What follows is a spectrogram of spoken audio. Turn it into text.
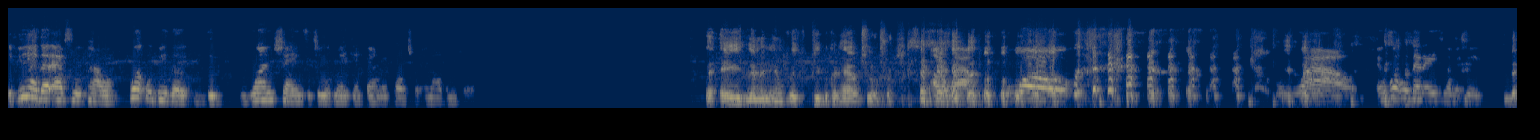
If you had that absolute power, what would be the, the one change that you would make in family culture in Albany, Georgia? The age limit in which people could have children. Oh wow! Whoa! wow! And what would that age limit be? The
